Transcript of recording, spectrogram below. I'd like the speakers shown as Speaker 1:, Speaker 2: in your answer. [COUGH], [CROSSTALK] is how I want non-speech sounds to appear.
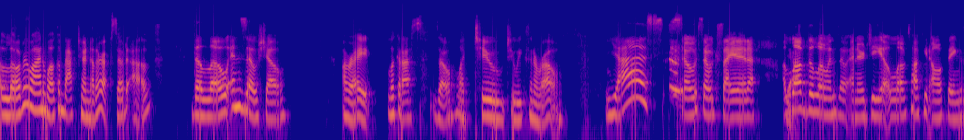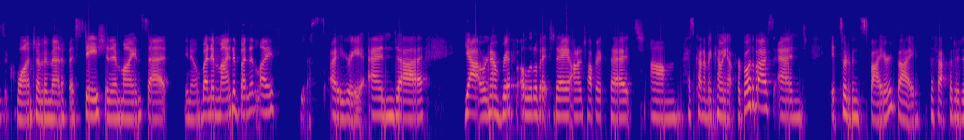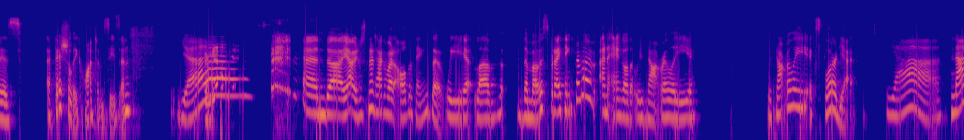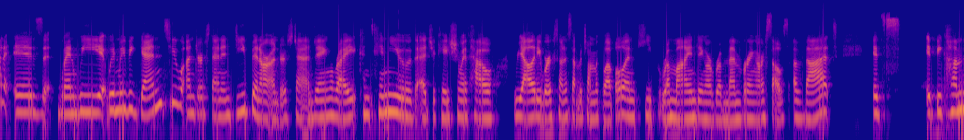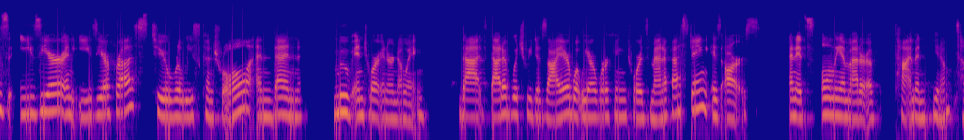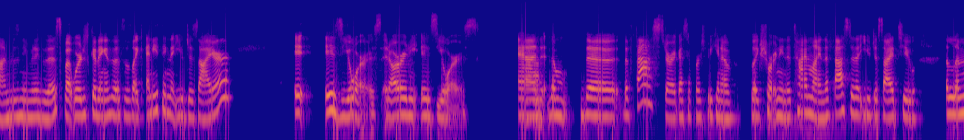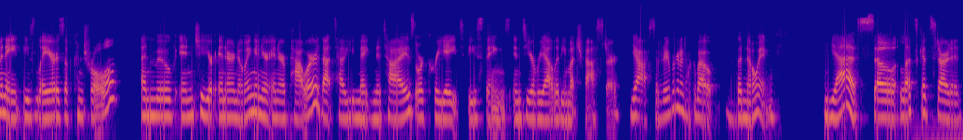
Speaker 1: Hello, everyone. Welcome back to another episode of
Speaker 2: The Lo and Zoe Show.
Speaker 1: All right, look at us, Zoe, like two two weeks in a row.
Speaker 2: Yes, so so excited. I
Speaker 1: Yeah.
Speaker 2: love the Lo and Zoe energy. I love talking all things quantum and manifestation and mindset. You know, abundant mind, abundant life.
Speaker 1: Yes, I agree. And uh, yeah, we're gonna riff a little bit today on a topic that um, has kind of been coming up for both of us, and it's sort of inspired by the fact that it is officially quantum season.
Speaker 2: Yes. [LAUGHS]
Speaker 1: And uh, yeah, we're just gonna talk about all the things that we love the most, but I think from a, an angle that we've not really we've not really explored yet.
Speaker 2: Yeah. And that is when we when we begin to understand and deepen our understanding, right? Continue the education with how reality works on a subatomic level and keep reminding or remembering ourselves of that. It's it becomes easier and easier for us to release control and then move into our inner knowing. That that of which we desire what we are working towards manifesting is ours. And it's only a matter of time and you know time doesn't even exist but we're just getting into this is like anything that you desire it is yours. It already is yours. And the the the faster i guess if we're speaking of like shortening the timeline the faster that you decide to eliminate these layers of control and move into your inner knowing and your inner power that's how you magnetize or create these things into your reality much faster
Speaker 1: Yeah. So today we're gonna talk about the knowing.
Speaker 2: yes so let's get started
